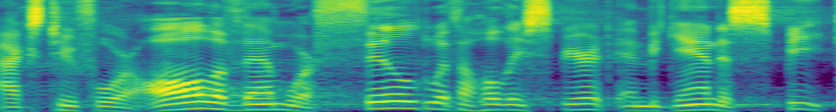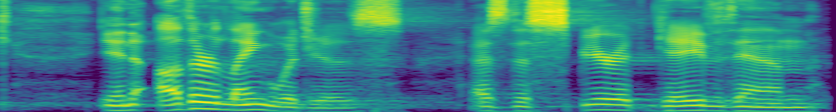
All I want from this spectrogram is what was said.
Acts 2 4. All of them were filled with the Holy Spirit and began to speak in other languages as the Spirit gave them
